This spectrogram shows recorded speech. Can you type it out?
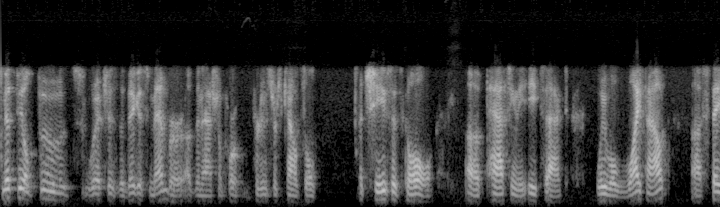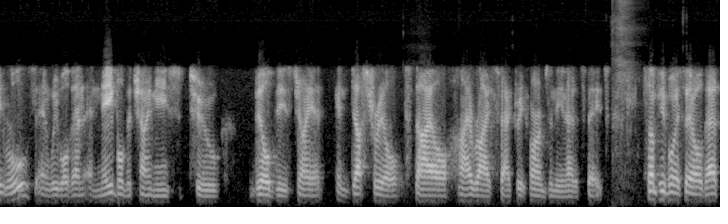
Smithfield Foods, which is the biggest member of the National Producers Council, achieves its goal of passing the EATS Act, we will wipe out uh, state rules and we will then enable the Chinese to build these giant industrial style high rise factory farms in the United States. Some people may say, oh, that's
